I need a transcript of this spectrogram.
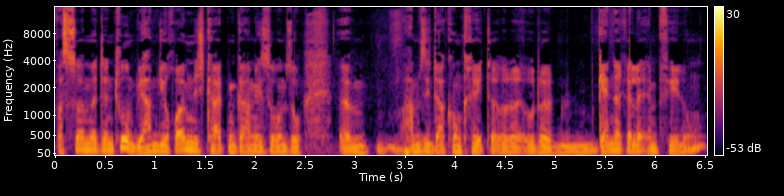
was sollen wir denn tun? Wir haben die Räumlichkeiten gar nicht so und so. Ähm, haben Sie da konkrete oder, oder generelle Empfehlungen?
